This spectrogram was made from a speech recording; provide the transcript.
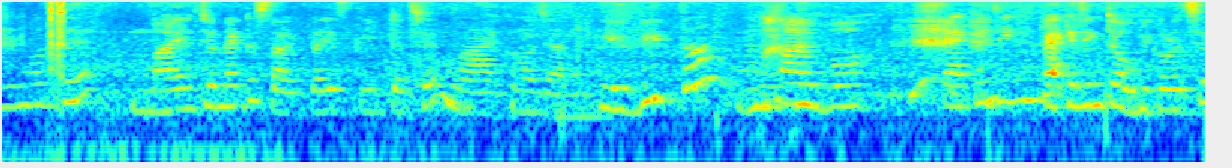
এর মধ্যে মায়ের জন্য একটা সারপ্রাইজ গিফট আছে মা এখনও জানে না। তো? প্যাকেজিং প্যাকেজিংটা অভি করেছে।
